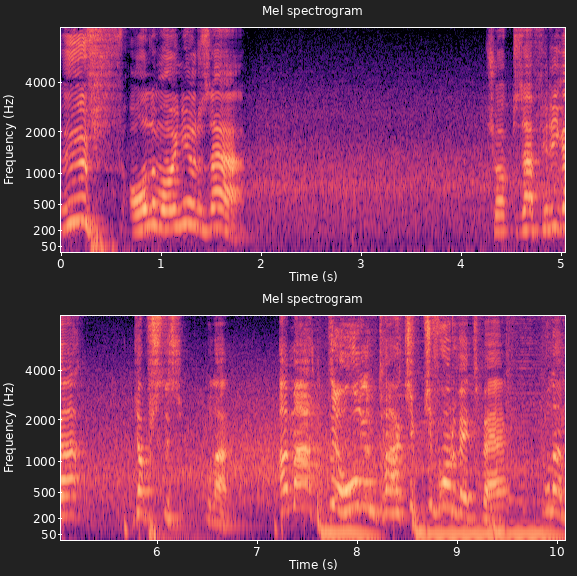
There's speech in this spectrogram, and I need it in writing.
Üf. Oğlum oynuyoruz ha. Çok güzel Friga. Yapıştır. Ulan. Ama attı oğlum takipçi forvet be. Ulan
